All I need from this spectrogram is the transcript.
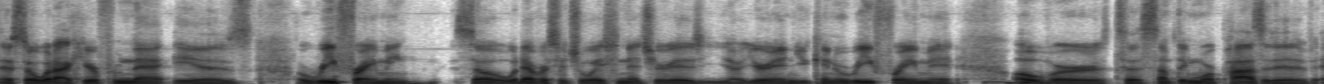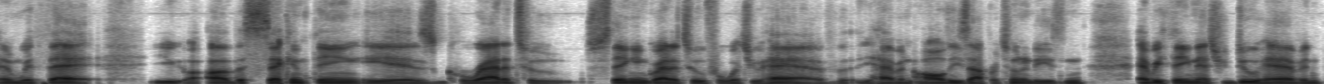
and, so what I hear from that is reframing. So whatever situation that you're is you're in, you can reframe it mm-hmm. over to something more positive. And with that, you uh, the second thing is gratitude staying in gratitude for what you have you having all these opportunities and everything that you do have and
